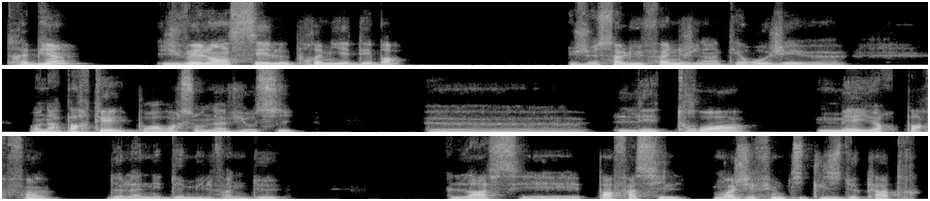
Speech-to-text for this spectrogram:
Très bien. Je vais lancer le premier débat. je salue Fun, je l'ai interrogé euh, en aparté pour avoir son avis aussi. Euh, les trois meilleurs parfums de l'année 2022, là, c'est pas facile. Moi, j'ai fait une petite liste de quatre.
